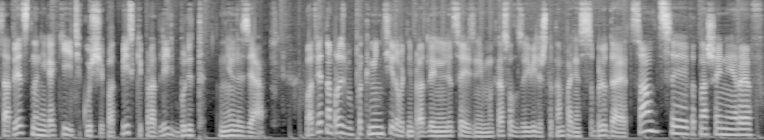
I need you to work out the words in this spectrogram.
Соответственно, никакие текущие подписки продлить будет нельзя. В ответ на просьбу прокомментировать непродление лицензии, Microsoft заявили, что компания соблюдает санкции в отношении РФ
